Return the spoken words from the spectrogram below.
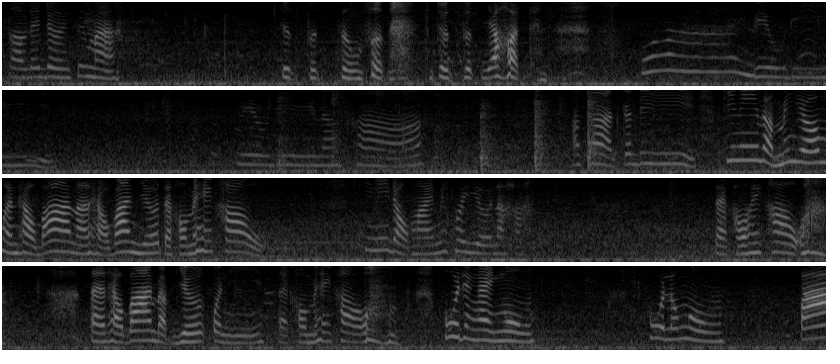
เราได้เดินขึ้นมา จุดสุดสูงสุด จุดสุดยอดากาศก็ดี ที่นี่แบบไม่เยอะเหมือนแถวบ้านนะแถวบ้านเยอะแต่เขาไม่ให้เข้า ที่นี่ดอกไม้ไม่ค่อยเยอะนะคะ แต่เขาให้เข้า แต่แถวบ้านแบบเยอะกว่านี้ แต่เขาไม่ให้เข้า พูดยังไงงง พูดแล้วงง ป้า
